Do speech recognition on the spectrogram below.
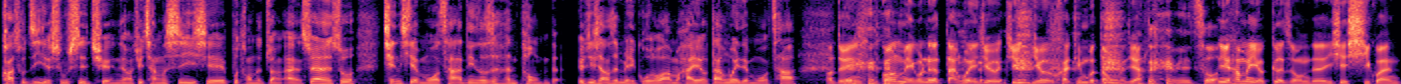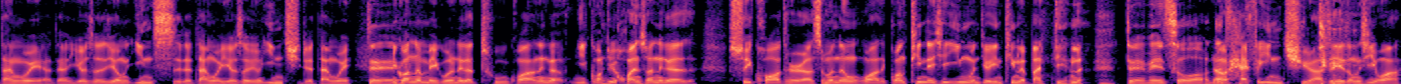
跨出自己的舒适圈，然后去尝试一些不同的专案。虽然说前期的摩擦一定都是很痛的，尤其像是美国的话，我们还有单位的摩擦。哦，对，光美国那个单位就就就快听不懂了，这样。对，没错，因为他们有各种的一些习惯单位啊，有时候用英尺的单位，有时候用英曲的单位。对，你光那美国那个图，挂那个你光去换算那个 three quarter 啊什么那种，哇，光听那些英文就已经听了半天了。对，没错。然后 half inch 啊这些东西，哇。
